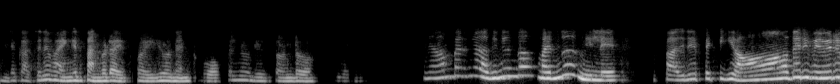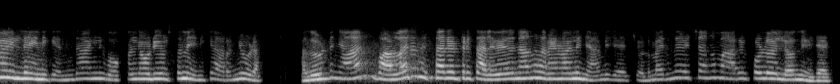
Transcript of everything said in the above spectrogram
എന്റെ കസിന് ഭയങ്കര സങ്കടമായി പോയി, അയ്യോ നിനക്ക് വോക്കൽ നോഡ്യൂൾസ് ഉണ്ടോ? ഞാൻ പറഞ്ഞു അതിനെന്താ? മരുന്ന് തന്നില്ലേ? അപ്പൊ അതിനെപ്പറ്റി യാതൊരു വിവരവും ഇല്ല. എനിക്ക് എന്താണ് ഈ വോക്കൽ നോഡ്യൂൾസ് എന്ന് എനിക്ക് അറിഞ്ഞുകൂടാ അതുകൊണ്ട് ഞാൻ വളരെ നിസ്സാരമായിട്ടൊരു തലവേദന എന്ന് പറയണ പോലെ ഞാൻ വിചാരിച്ചോളൂ മരുന്ന് കഴിച്ചാൽ അങ്ങ് മാറിക്കൊള്ളുമല്ലോ എന്ന് വിചാരിച്ചു.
